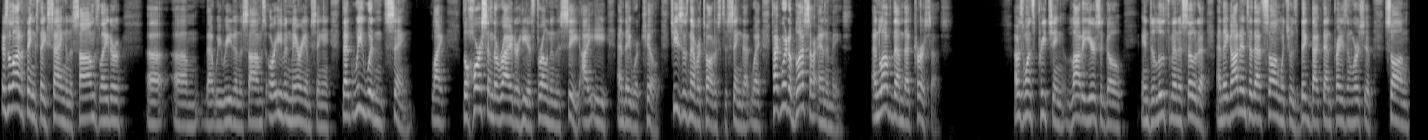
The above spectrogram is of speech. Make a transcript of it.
There's a lot of things they sang in the Psalms later uh, um, that we read in the Psalms, or even Miriam singing, that we wouldn't sing. Like the horse and the rider he has thrown in the sea, i.e., and they were killed. Jesus never taught us to sing that way. In fact, we're to bless our enemies and love them that curse us. I was once preaching a lot of years ago in Duluth, Minnesota, and they got into that song, which was big back then, praise and worship song.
